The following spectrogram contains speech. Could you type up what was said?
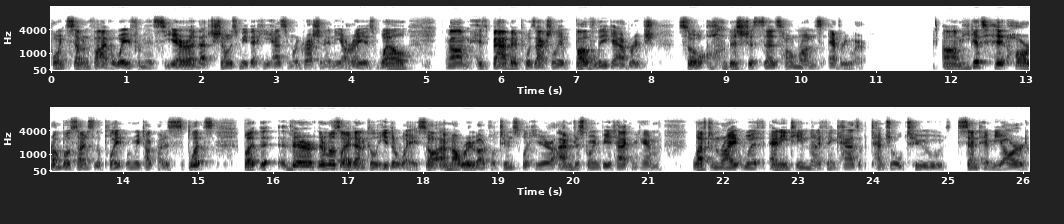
0.75 away from his SIERA. That shows me that he has some regression in ERA as well. Um, his BABIP was actually above league average. So all this just says home runs everywhere. Um, he gets hit hard on both sides of the plate when we talk about his splits, but they're they're mostly identical either way. So I'm not worried about a platoon split here. I'm just going to be attacking him left and right with any team that I think has a potential to send him yard,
